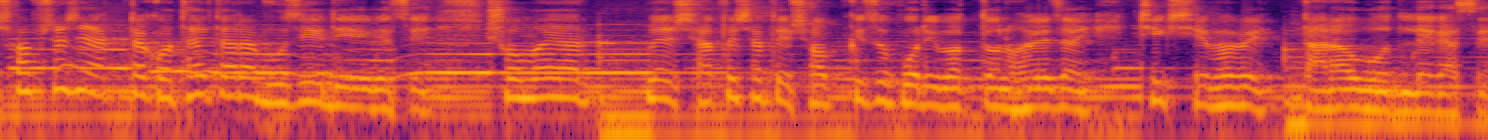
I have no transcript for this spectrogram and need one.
সবশেষে একটা কথাই তারা বুঝিয়ে দিয়ে গেছে। সময় আর সাথে সাথে সবকিছু পরিবর্তন হয়ে যায়। ঠিক সেভাবে তারাও বদলে গেছে।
